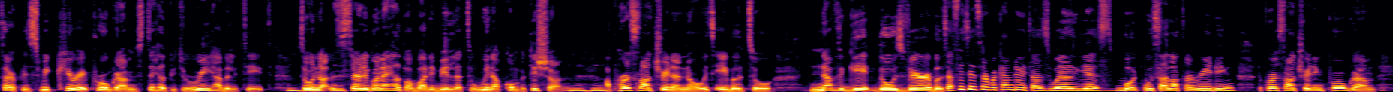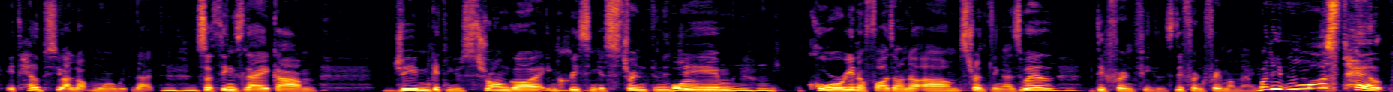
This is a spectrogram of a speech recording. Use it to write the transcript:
therapists, we curate programs to help you to rehabilitate. Mm-hmm. So we're not necessarily going to help a bodybuilder to win a competition. Mm-hmm. A personal trainer now is able to navigate those variables. A physiotherapist can do it as well, yes, mm-hmm. but with a lot of reading, the personal training program, it helps you a lot more with that. So things like um, gym, getting you stronger, increasing your strength in the Core, gym, core, you know, falls under um, strengthening as well. Different fields, different frame of mind. But it must help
